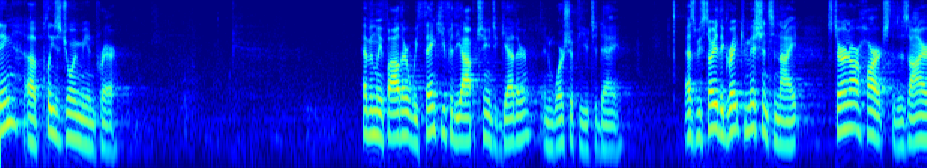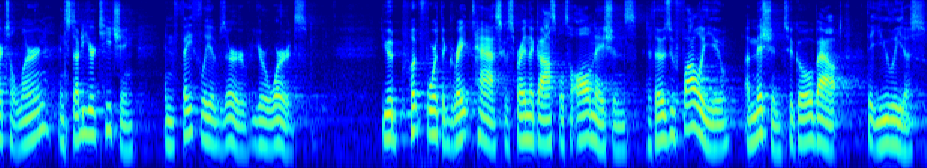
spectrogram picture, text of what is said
evening. Uh, please join me in prayer. Heavenly Father, we thank you for the opportunity to gather and worship you today. As we study the Great Commission tonight, stir in our hearts the desire to learn and study your teaching and faithfully observe your words. You had put forth the great task of spreading the gospel to all nations, to those who follow you, a mission to go about that you lead us.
